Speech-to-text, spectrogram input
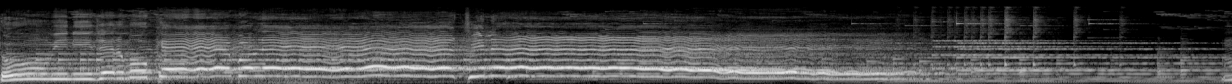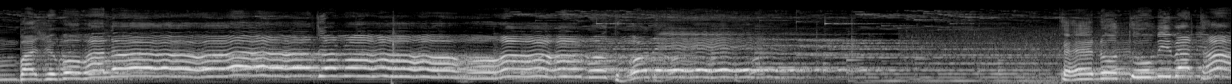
তুমি নিজের মুখে বলেছিলে। বাজব ভালো কেন তুমি ব্যথা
